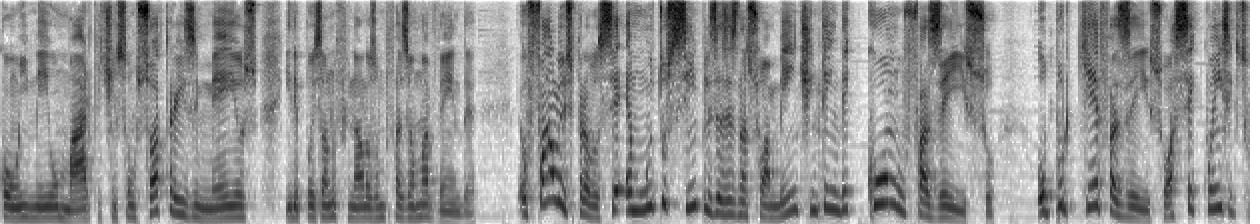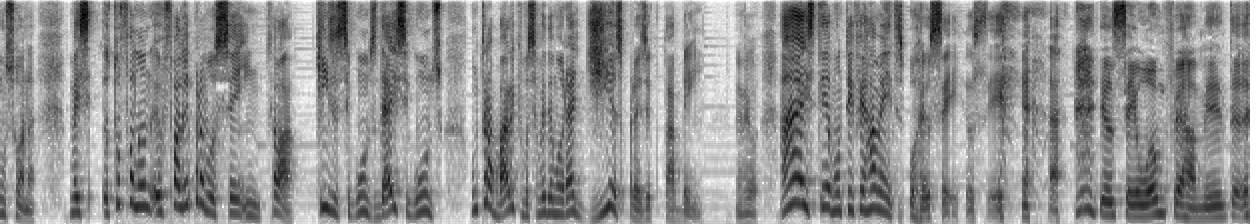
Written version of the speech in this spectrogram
com e-mail marketing. São só três e-mails e depois lá no final nós vamos fazer uma venda. Eu falo isso para você, é muito simples às vezes na sua mente entender como fazer isso ou por que fazer isso, ou a sequência que isso funciona. Mas eu tô falando, eu falei para você em, sei lá, 15 segundos, 10 segundos, um trabalho que você vai demorar dias para executar bem. Entendeu? Ah, Estevam, tem ferramentas. Porra, eu sei, eu sei. eu sei, eu amo ferramenta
